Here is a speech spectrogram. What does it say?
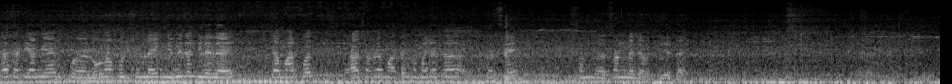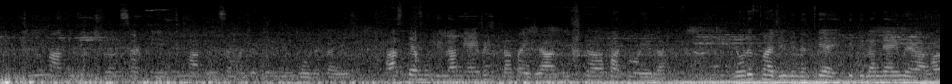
यासाठी आम्ही लोणा पोलिसांना एक निवेदन दिलेलं आहे. त्यामार्फत ह्या सगळ्या मातृ समाजाचा तर्फे सांगण्यात येत आहे मी माधुरी विश्वास साठे मी माधुरी समाजातून मी बोलत आहे आज त्या मुलीला न्याय भेटला पाहिजे अनुष्का पाटोळेला एवढंच माझी विनंती आहे की तिला न्याय मिळावा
